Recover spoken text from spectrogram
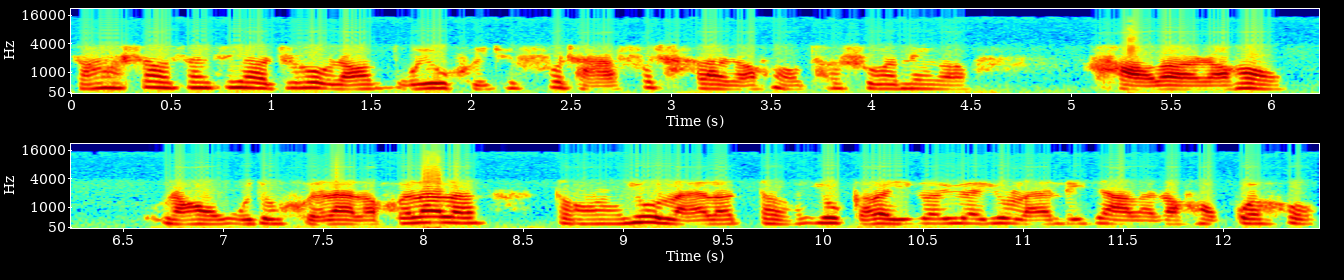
然后上三次药之后，然后我又回去复查，复查了，然后他说那个好了，然后，然后我就回来了，回来了，等又来了，等又隔了一个月又来例假了，然后过后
